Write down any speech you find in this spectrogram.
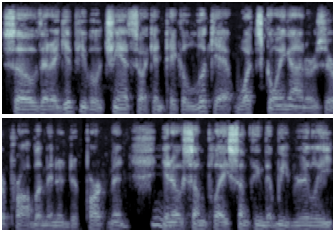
so that I give people a chance so I can take a look at what's going on. Or is there a problem in a department, you know, someplace, something that we really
